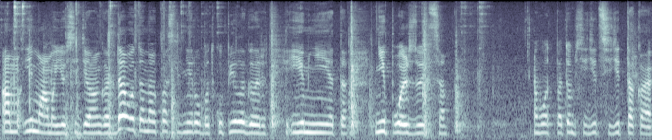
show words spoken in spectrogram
А, и мама ее сидела, она говорит, да, вот она последний робот купила, говорит, и мне это не пользуется. Вот, потом сидит, сидит такая,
